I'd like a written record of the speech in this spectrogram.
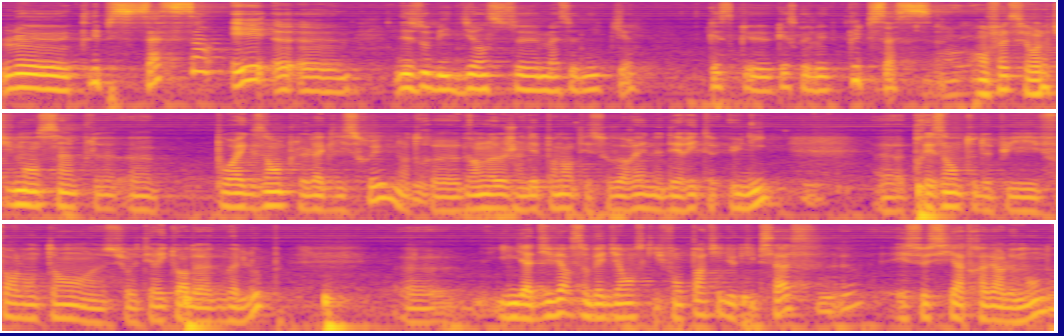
le CLIPSAS et euh, euh, les obédiences maçonniques Qu'est-ce que, qu'est-ce que le CLIPSAS En fait, c'est relativement simple. Euh, pour exemple, la Glisserue, notre grande loge indépendante et souveraine des rites unis, présente depuis fort longtemps sur le territoire de la Guadeloupe. il y a diverses obédiences qui font partie du CLIPSAS, mm-hmm. et ceci à travers le monde.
